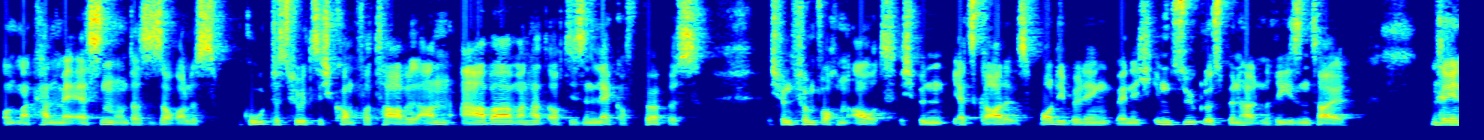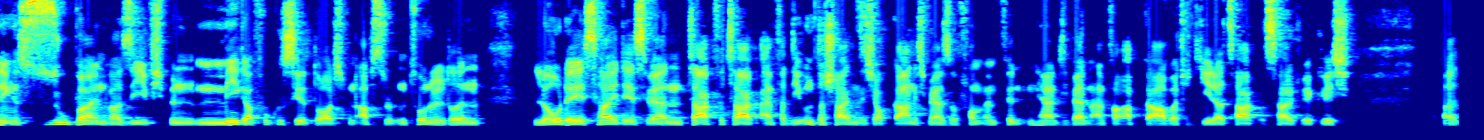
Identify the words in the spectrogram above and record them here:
und man kann mehr essen und das ist auch alles gut, das fühlt sich komfortabel an, aber man hat auch diesen Lack of Purpose. Ich bin fünf Wochen out. Ich bin jetzt gerade ist Bodybuilding, wenn ich im Zyklus bin, halt ein Riesenteil. Training mhm. ist super invasiv. Ich bin mega fokussiert dort. Ich bin absolut im Tunnel drin. Low Days, High Days werden Tag für Tag einfach, die unterscheiden sich auch gar nicht mehr so vom Empfinden her. Die werden einfach abgearbeitet. Jeder Tag ist halt wirklich, äh,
